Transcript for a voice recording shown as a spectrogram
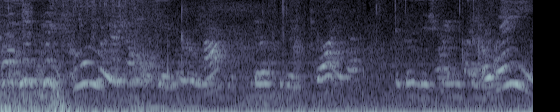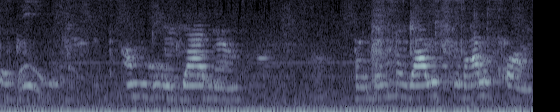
Like his controller. Huh? What? Because you're screaming so Oh, much. wait, wait. I'm gonna be your dad now. Oh, my Alex from Alex Farm.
